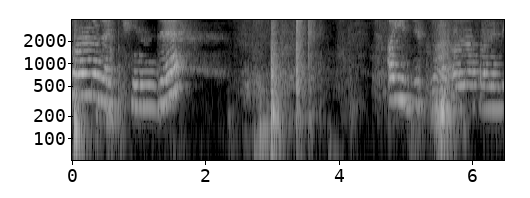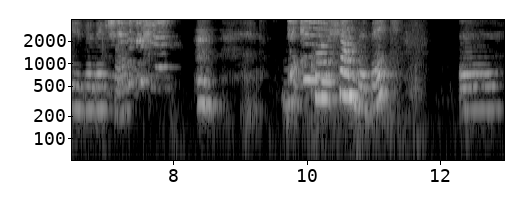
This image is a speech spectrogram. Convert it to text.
Sonrakinde ayıcık var. Ondan sonra bir bebek var. Bu Konuşan bebek. Ee,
